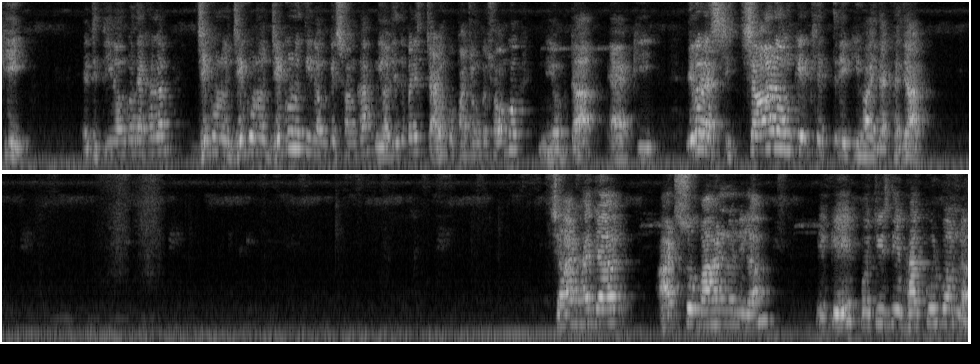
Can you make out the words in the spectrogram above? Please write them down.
কি? এটি তিন অঙ্ক দেখালাম। যে কোনো যে কোনো যে কোনো তিন অঙ্কের সংখ্যা নেওয়া যেতে পারে। চার অঙ্ক, পাঁচ অঙ্ক, ছ অঙ্ক, নিয়মটা একই। এবার আসছি চার অঙ্কের ক্ষেত্রে কি হয় দেখা যাক। চার হাজার আটশো বাহান্ন নিলাম। একে পঁচিশ দিয়ে ভাগ করব আমরা।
